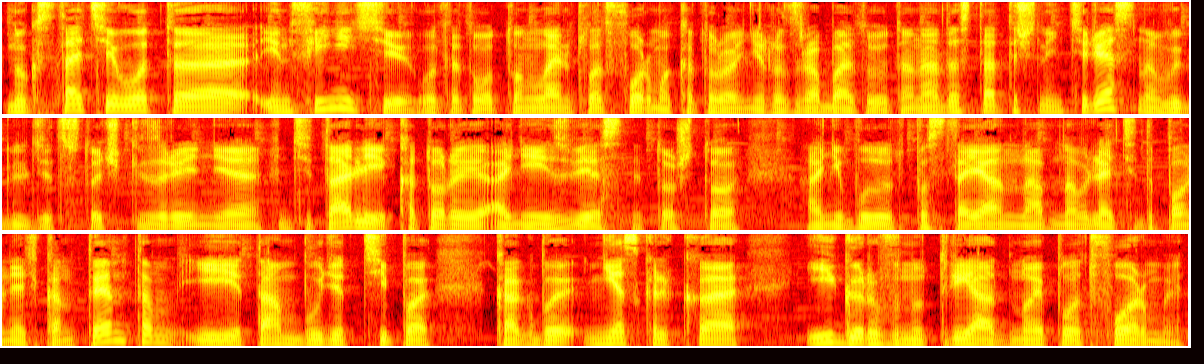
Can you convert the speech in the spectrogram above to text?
Ну, кстати, вот uh, Infinity, вот эта вот онлайн-платформа, которую они разрабатывают, она достаточно интересно выглядит с точки зрения деталей, которые о ней известны. То, что они будут постоянно обновлять и дополнять контентом, и там будет типа как бы несколько игр внутри одной платформы.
